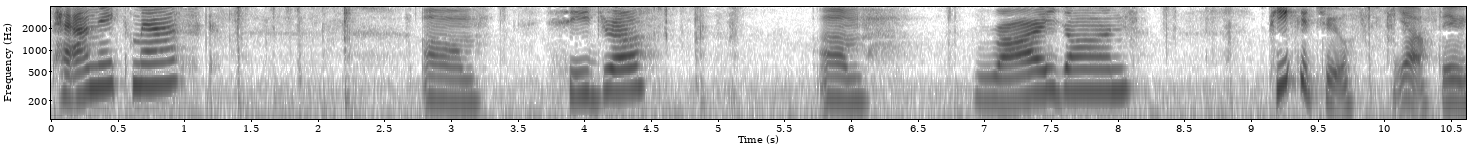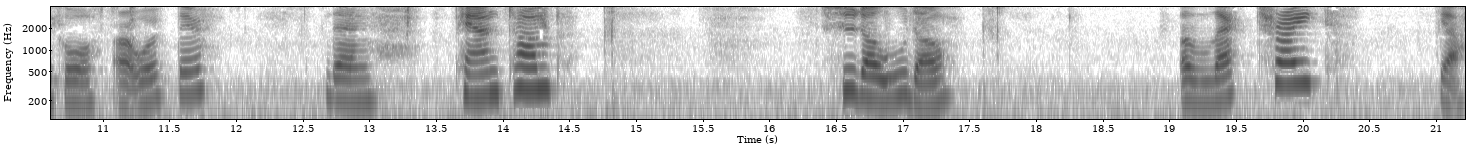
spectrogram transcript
panic mask. Um, Seadra. Um, Rhydon. Pikachu. Yeah, very cool artwork there. Then Pantomp. Sudowoodo. Electrike. Yeah.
